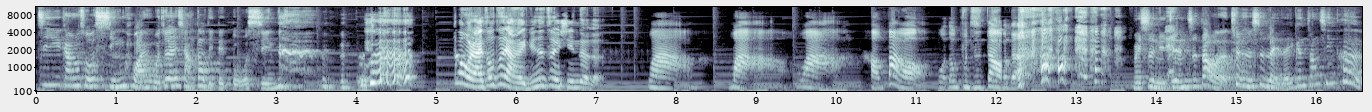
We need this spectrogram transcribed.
记忆刚刚说新欢，我就在想到底得多新。对我来说，这两个已经是最新的了。哇哇哇，好棒哦！我都不知道的。没事，你既然知道了，确实是蕾蕾跟张新特。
